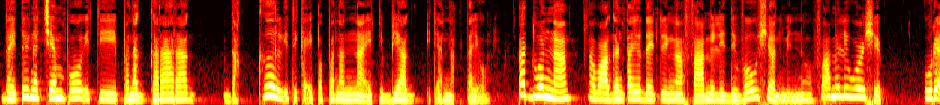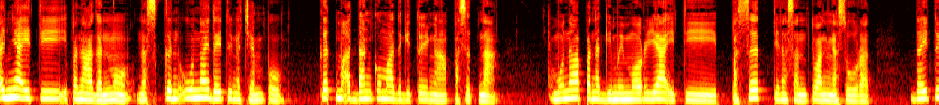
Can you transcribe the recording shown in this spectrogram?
Dahito nga tiyempo iti panagkararag dakkel iti kaipapanan na iti biyag iti anak tayo. Kadwan na, awagan tayo dahito nga family devotion, no, family worship. Urian niya iti ipanagan mo, nasken unay dahito nga tiyempo. Kat maadan ko madagito nga paset na. Muna panagimemorya iti paset tinasantuan nga surat. Dahito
